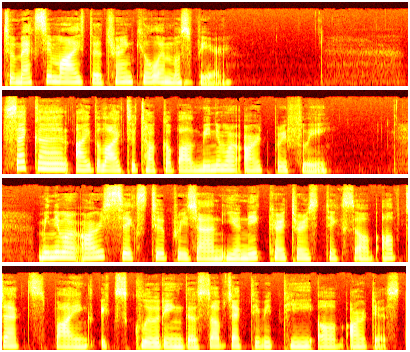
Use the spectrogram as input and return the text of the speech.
to maximize the tranquil atmosphere. Second, I'd like to talk about minimal art briefly. Minimal art seeks to present unique characteristics of objects by excluding the subjectivity of artists.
